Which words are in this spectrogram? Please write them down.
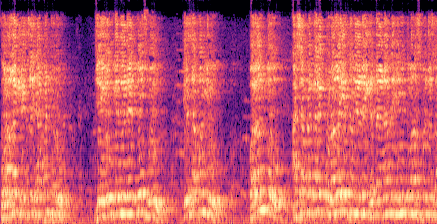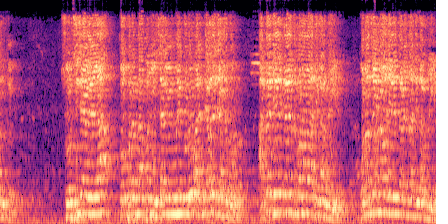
कोणाला घ्यायचं हे आपण ठरवू. जे योग्य निर्णय तोच होईल तेच आपण घेऊ. परंतु अशा प्रकारे कोणाला इथं निर्णय घेता येणार नाही हे मी तुम्हाला स्पष्ट सांगतोय. सोडशीच्या वेळेला तोपर्यंत आपण विचार विनिमय करू आणि त्यावेळेस जाहीर करू. आता जाहीर करण्याचा कोणाला अधिकार नाहीये. कोणाचंही नाव जाहीर करण्याचा अधिकार नाहीये.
